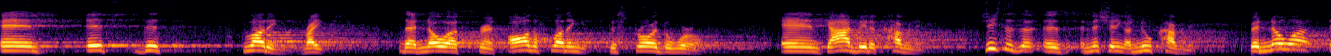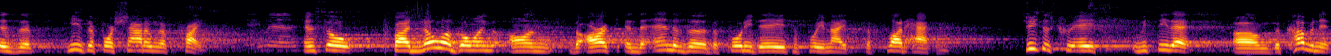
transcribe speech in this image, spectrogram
and it's this flooding, right, that Noah experienced. All the flooding destroyed the world, and God made a covenant. Jesus is initiating a new covenant, but Noah is the he's the foreshadowing of Christ. Amen. And so by Noah going on the ark in the end of the, the 40 days and 40 nights, the flood happens. Jesus creates, we see that um, the covenant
